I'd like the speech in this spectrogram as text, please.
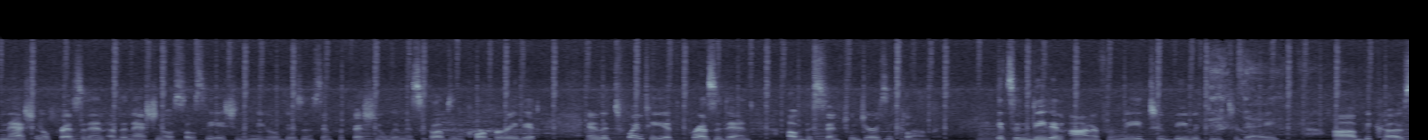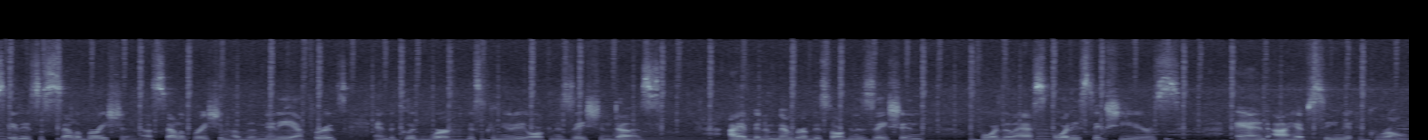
National President of the National Association of Negro Business and Professional Women's Clubs Incorporated and the 20th President of the Central Jersey Club. It's indeed an honor for me to be with you today uh, because it is a celebration, a celebration of the many efforts and the good work this community organization does. I have been a member of this organization for the last 46 years and I have seen it grown,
